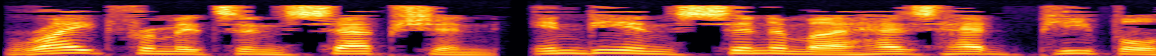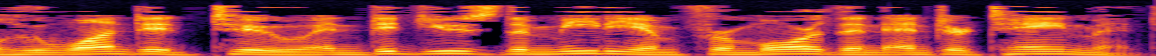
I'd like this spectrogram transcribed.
Right from its inception, Indian cinema has had people who wanted to and did use the medium for more than entertainment.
